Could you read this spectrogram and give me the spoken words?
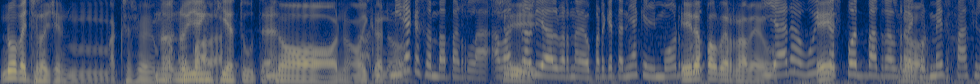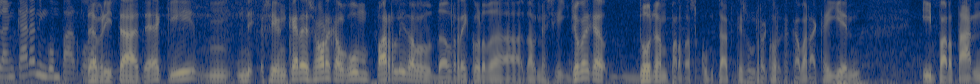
No veig la gent excessivament No- preocupada. no hi ha inquietud, eh? No, no, oi que no? Mira que se'n va parlar abans Sí. del dia del Bernabéu perquè tenia aquell morbo Era pel Bernabéu. i ara avui Eh, que es pot batre el no. rècord més fàcil encara ningú en parla. De veritat, eh? Aquí, mm, o sigui, encara és hora que algú en parli del, del rècord de, del Messi. Jo crec que donen per descomptat que és un rècord que acabarà caient i, per tant,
